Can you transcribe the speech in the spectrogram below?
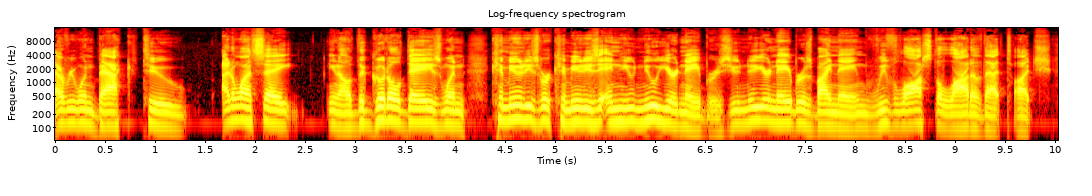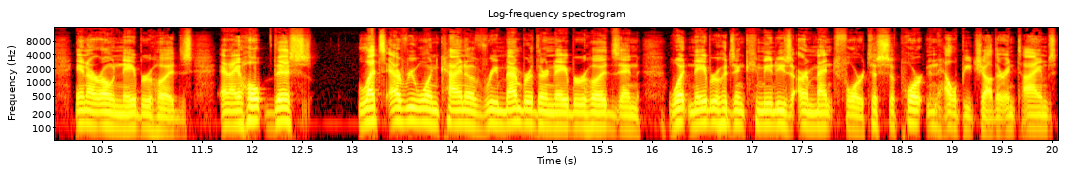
everyone back to, I don't want to say, you know, the good old days when communities were communities and you knew your neighbors. You knew your neighbors by name. We've lost a lot of that touch in our own neighborhoods. And I hope this lets everyone kind of remember their neighborhoods and what neighborhoods and communities are meant for to support and help each other in times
